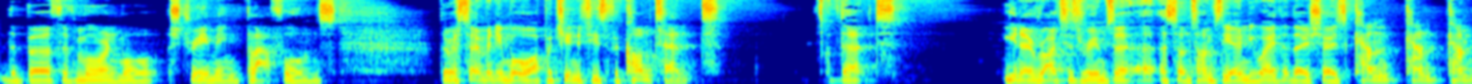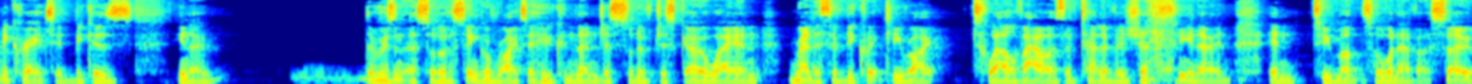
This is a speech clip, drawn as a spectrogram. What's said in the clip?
the birth of more and more streaming platforms, there are so many more opportunities for content that you know writers' rooms are, are sometimes the only way that those shows can can can be created because you know there isn't a sort of a single writer who can then just sort of just go away and relatively quickly write 12 hours of television, you know, in, in two months or whatever. So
